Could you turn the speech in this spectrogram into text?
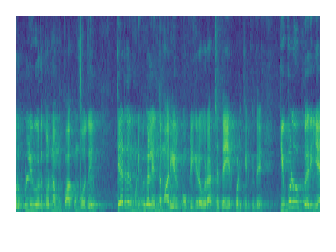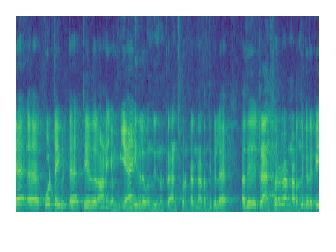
ஒரு புள்ளி உரத்தோடு நம்ம பார்க்கும்போது தேர்தல் முடிவுகள் எந்த மாதிரி இருக்கும் அப்படிங்கிற ஒரு அச்சத்தை ஏற்படுத்தியிருக்குது. இவ்வளவு பெரிய கோட்டை விட்ட தேர்தல் ஆணையம் ஏன் இதில் வந்து இன்னும் டிரான்ஸ்பரண்ட்டாக நடந்துக்கல? அது டிரான்ஸ்பரண்ட்டாக நடந்துக்கிறதுக்கு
